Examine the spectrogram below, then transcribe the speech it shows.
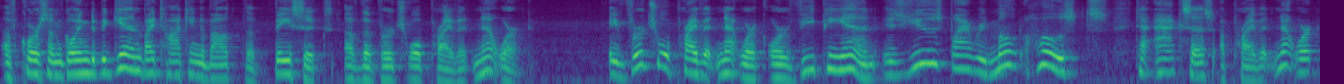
Of course, I'm going to begin by talking about the basics of the virtual private network. A virtual private network, or VPN, is used by remote hosts to access a private network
